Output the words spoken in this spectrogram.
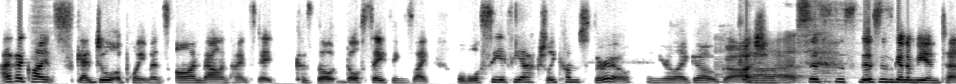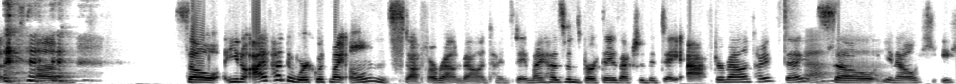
I've had clients schedule appointments on Valentine's Day because they'll they'll say things like, "Well, we'll see if he actually comes through," and you're like, "Oh gosh, gosh. this this this is going to be intense." Um, so you know, I've had to work with my own stuff around Valentine's Day. My husband's birthday is actually the day after Valentine's Day, ah. so you know, he,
